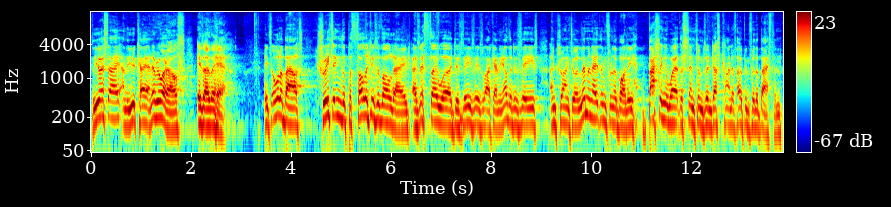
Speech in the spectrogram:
the USA and the UK and everywhere else, is over here. It's all about treating the pathologies of old age as if they were diseases like any other disease and trying to eliminate them from the body, bashing away at the symptoms and just kind of hoping for the best and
